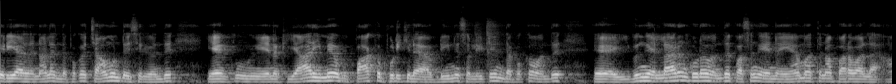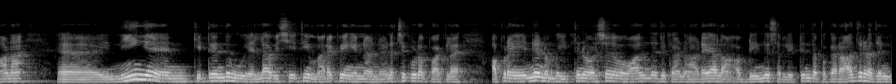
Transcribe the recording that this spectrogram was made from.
தெரியாதனால இந்த பக்கம் சாமுண்டேஸ்வரி வந்து எனக்கு யாரையுமே பார்க்க பிடிக்கல அப்படின்னு சொல்லிட்டு இந்த பக்கம் வந்து இவங்க எல்லாரும் கூட வந்து பசங்க என்னை ஏமாத்தினா பரவாயில்ல. ஆனால் நீங்கள் என்கிட்டேருந்து எல்லா விஷயத்தையும் மறைப்பீங்கன்னு நான் நினச்சி கூட பார்க்கல. அப்புறம் என்ன நம்ம இத்தனை வருஷம் வாழ்ந்ததுக்கான அடையாளம் அப்படின்னு சொல்லிட்டு இந்த பக்கம் ராஜராஜன்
